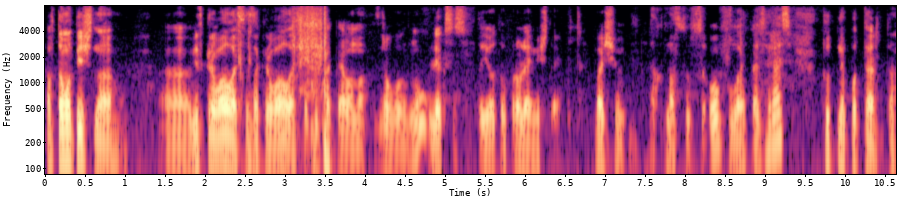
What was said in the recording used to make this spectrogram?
автоматично відкривалася, закривалася. Тут таке воно зроблено. Ну, Lexus, Toyota, управляй мечтай. Бачимо, так, у нас тут все оф, була якась грязь. Тут не потерта,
